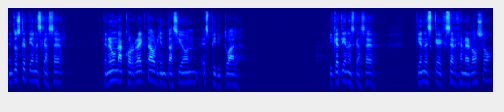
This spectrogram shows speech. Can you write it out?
Entonces, ¿qué tienes que hacer? Tener una correcta orientación espiritual. ¿Y qué tienes que hacer? Tienes que ser generoso,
